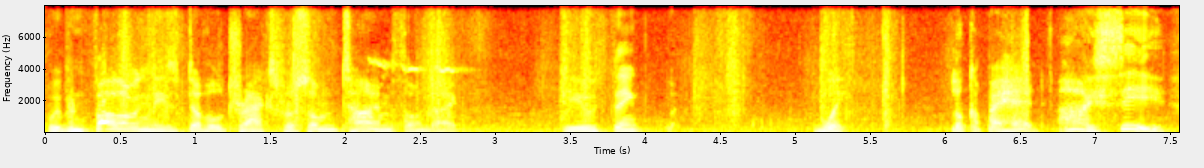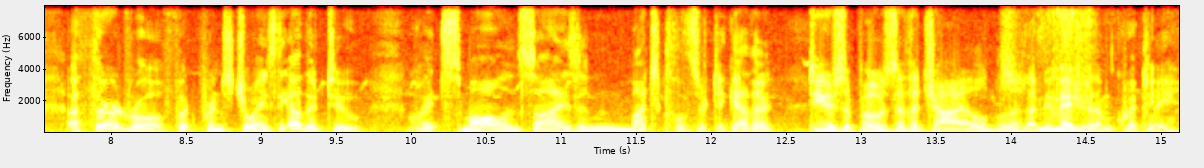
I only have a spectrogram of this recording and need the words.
We've been following these double tracks for some time, Thorndyke. Do you think. Wait, look up ahead. Ah, I see. A third row of footprints joins the other two, quite small in size and much closer together. Do you suppose they're the child's? Let me measure them quickly.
